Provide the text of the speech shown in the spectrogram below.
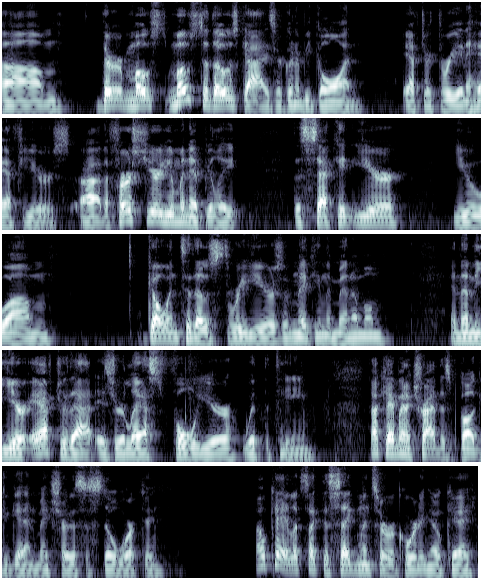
um, they're most most of those guys are going to be gone after three and a half years. Uh, the first year you manipulate, the second year you um, go into those three years of making the minimum, and then the year after that is your last full year with the team. Okay, I'm going to try this bug again, make sure this is still working. Okay, looks like the segments are recording okay.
